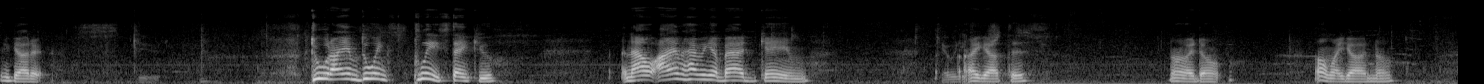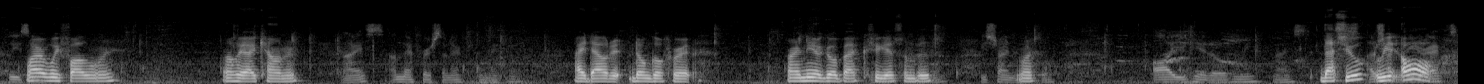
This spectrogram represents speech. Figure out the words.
You got it. Dude. Dude, I am doing. Please, thank you. Now I am having a bad game. Okay, we need to I got this. No, I don't. Oh my god, no. Please. Why are we following? Okay, I countered. Nice. I'm there for center. if you can make one. I doubt it. Don't go for it. I need to go back to get some boost. He's trying to? Oh, you hit it over me. Nice. That's you? I was Re- trying to oh, redirect.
